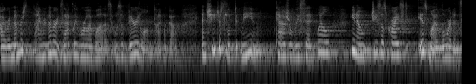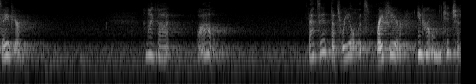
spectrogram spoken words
I remember, I remember exactly where I was. It was a very long time ago. And she just looked at me and casually said, Well, you know, Jesus Christ is my Lord and Savior. And I thought, wow, that's it. That's real. It's right here in her own kitchen.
